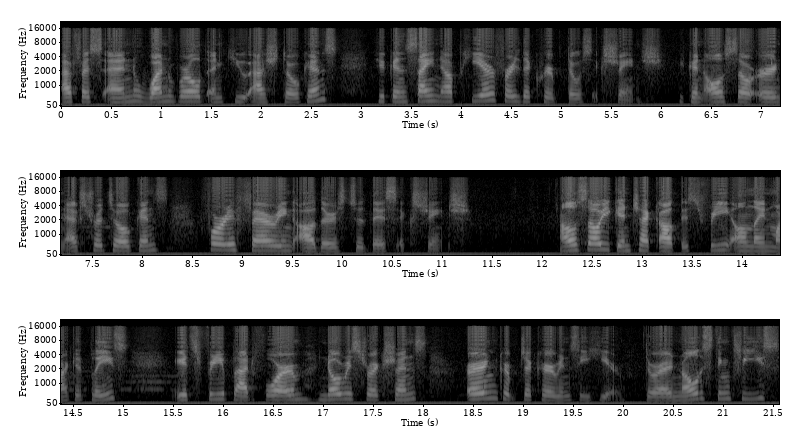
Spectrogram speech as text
FSN, One World, and QAsh tokens, you can sign up here for the Cryptos Exchange. You can also earn extra tokens for referring others to this exchange. Also, you can check out this free online marketplace. It's free platform, no restrictions, earn cryptocurrency here. There are no listing fees,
